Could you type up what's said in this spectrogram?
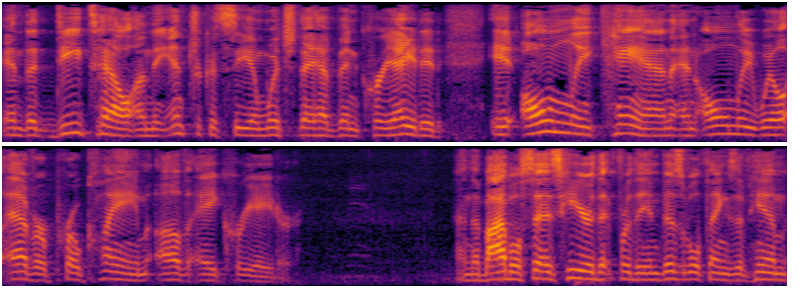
and the detail and the intricacy in which they have been created, it only can and only will ever proclaim of a creator. And the Bible says here that for the invisible things of Him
